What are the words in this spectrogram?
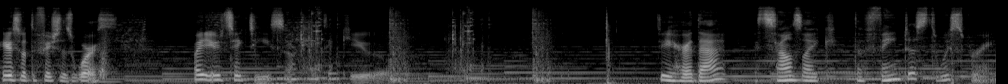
Here's what the fish is worth. Why don't you take these? Okay, thank you. Do you hear that? It sounds like the faintest whispering.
